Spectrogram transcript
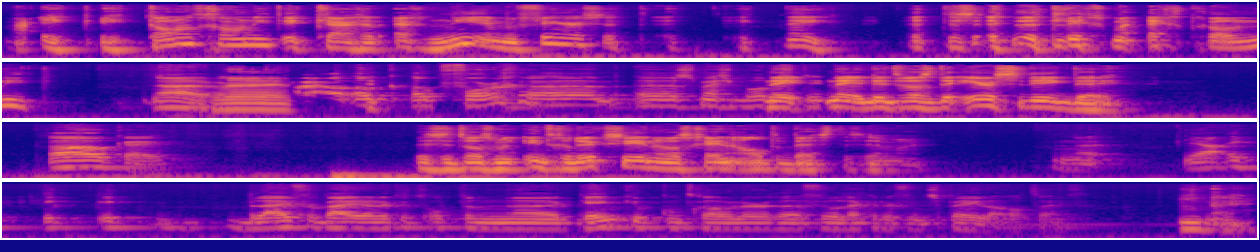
Maar ik, ik kan het gewoon niet. Ik krijg het echt niet in mijn vingers. Het, het- ik, nee, het, is, het ligt me echt gewoon niet. Nou, nee. maar ook, ook vorige eh, eh, Smash Bros. Nee, die- nee, dit was de eerste die ik deed. Oh, oké. Dus het was mijn introductie en dat was geen al te beste, zeg maar. Nee. Ja, ik, ik, ik blijf erbij dat ik het op een eh, Gamecube controller eh, veel lekkerder vind spelen altijd. Oké.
